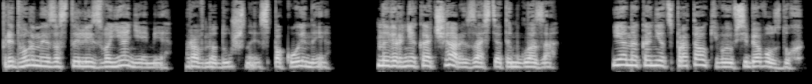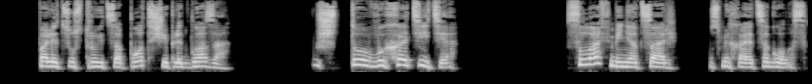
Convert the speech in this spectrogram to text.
Придворные застыли изваяниями, равнодушные, спокойные. Наверняка чары застят им глаза. Я, наконец, проталкиваю в себя воздух. По лицу струится пот, щиплет глаза. «Что вы хотите?» «Славь меня, царь!» — усмехается голос.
